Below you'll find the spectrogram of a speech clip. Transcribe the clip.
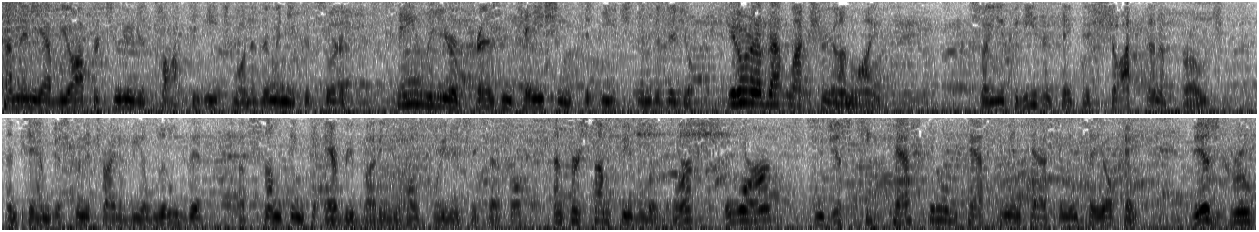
come in, you have the opportunity to talk to each one of them, and you could sort of tailor your presentation to each individual. You don't have that luxury online. So you could either take the shotgun approach and say, I'm just going to try to be a little bit of something to everybody, and hopefully you're successful. And for some people it works. Or you just keep testing and testing and testing and say, okay, this group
